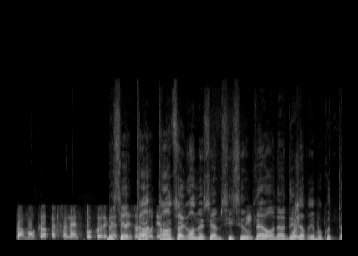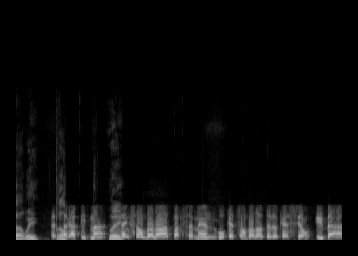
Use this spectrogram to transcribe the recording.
dans mon cas personnel, pourquoi regarder Monsieur, 30, 30, secondes, Monsieur Amsi, s'il vous plaît. On a déjà pris beaucoup de temps, oui. Euh, rapidement, 500 dollars par semaine ou 400 dollars de location. Uber,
